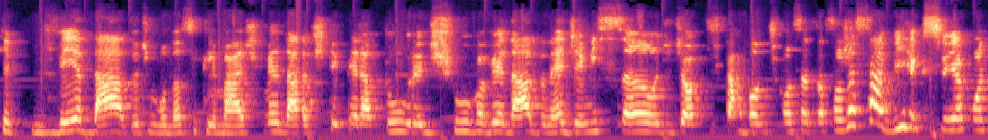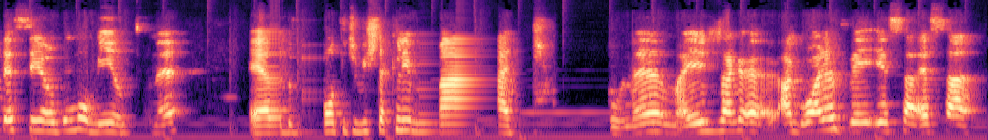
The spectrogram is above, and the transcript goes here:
que, vê dado de mudança climática, vê dado de temperatura, de chuva, vê dado né, de emissão, de dióxido de carbono, de concentração, já sabia que isso ia acontecer em algum momento, né? É, do ponto de vista climático. né? Mas agora vê essa, essa,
